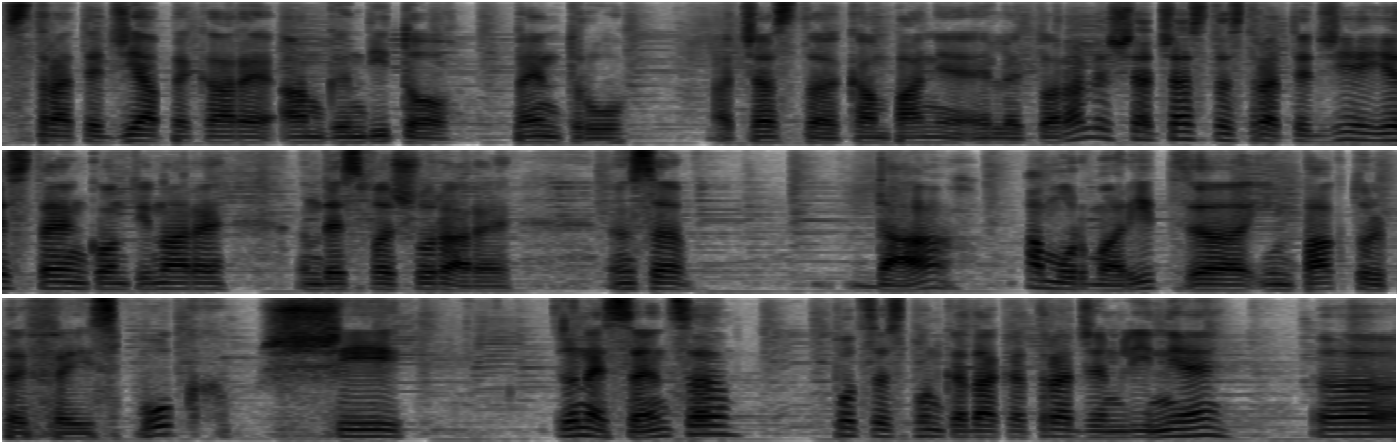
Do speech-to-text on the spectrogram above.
strategia pe care am gândit-o pentru această campanie electorală și această strategie este în continuare în desfășurare. Însă, da, am urmărit uh, impactul pe Facebook și, în esență, pot să spun că dacă tragem linie, uh,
